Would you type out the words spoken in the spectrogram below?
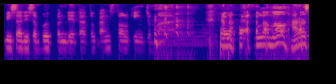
bisa disebut pendeta tukang stalking jemaat. Karena nggak mau harus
